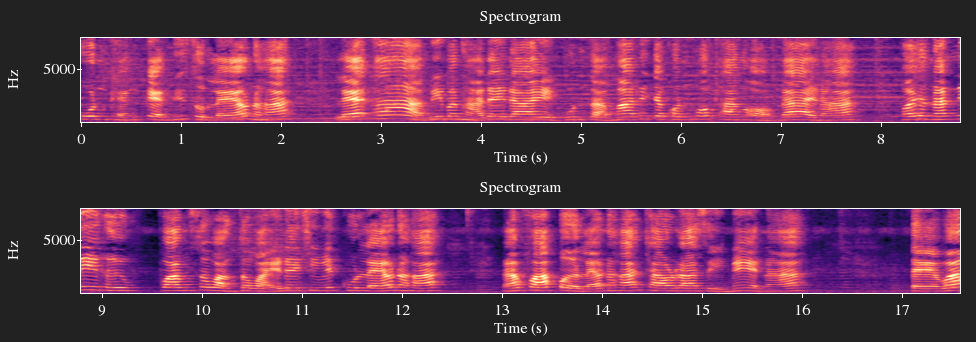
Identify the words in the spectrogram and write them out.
คุณแข็งแกร่งที่สุดแล้วนะคะและถ้ามีปัญหาใด ๆ คุณสามารถที่จะค้นพบทางออกได้นะคะ เพราะฉะนั้นนี่คือความสว่างสวัยในชีวิตคุณแล้วนะคะนะฟ้าเปิดแล้วนะคะ ชาวราศีเมษนะ แต่ว่า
